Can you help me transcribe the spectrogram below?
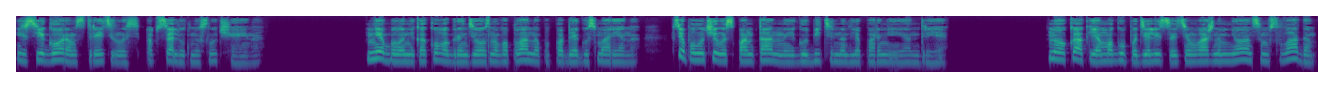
И с Егором встретилась абсолютно случайно. Не было никакого грандиозного плана по побегу с Марена. Все получилось спонтанно и губительно для парней и Андрея. Но как я могу поделиться этим важным нюансом с Владом,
